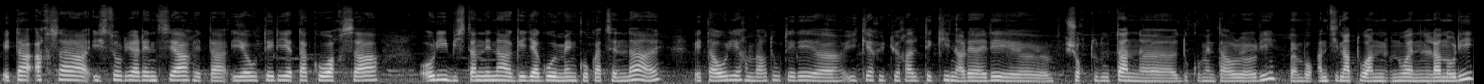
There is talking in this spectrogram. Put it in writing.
eta arza historiaren zehar eta iauterietako arza hori biztan dena gehiago hemen kokatzen da, eh? eta hori egan behar dut ere uh, Iker Uturaltekin ere uh, sortu dutan uh, dokumenta hori, ben bo, antinatuan nuen lan hori,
